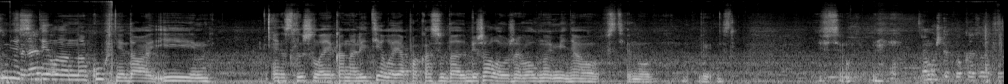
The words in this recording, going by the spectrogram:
Я сидела на кухне, да, и я слышала, как она летела. Я пока сюда бежала, уже волной меня в стену вынесла. И все. А можете показати?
